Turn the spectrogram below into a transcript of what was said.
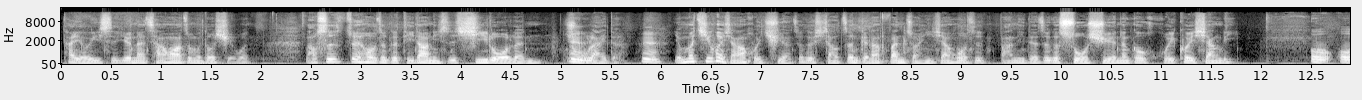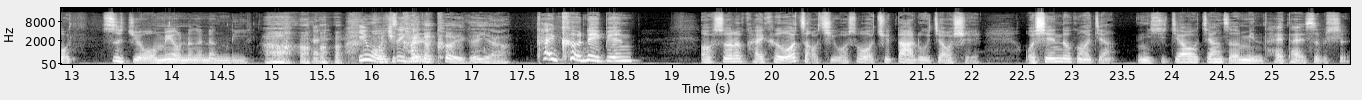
太有意思！原来插花这么多学问。老师最后这个提到你是西罗人出来的，嗯，有没有机会想要回去啊？这个小镇给他翻转一下，或者是把你的这个所学能够回馈乡里我我自觉我没有那个能力，啊？哎，因为我回去这个开个课也可以啊。开课那边，哦，说到开课，我早期我说我去大陆教学，我先生都跟我讲，你去教江泽民太太是不是？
